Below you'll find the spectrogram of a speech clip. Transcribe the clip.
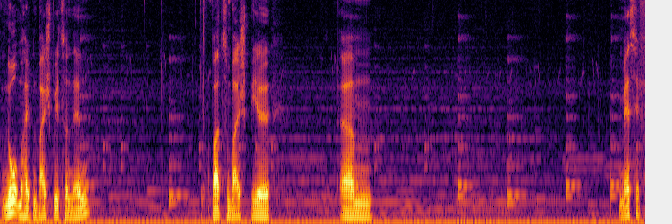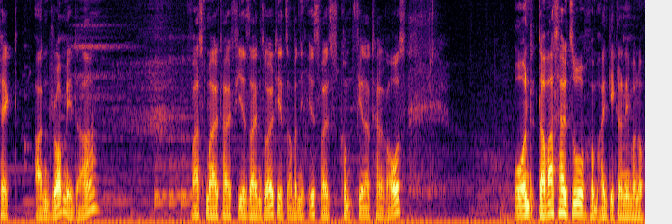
nur um halt ein Beispiel zu nennen, war zum Beispiel ähm, Mass Effect Andromeda, was mal Teil 4 sein sollte, jetzt aber nicht ist, weil es kommt ein vierter Teil raus. Und da war es halt so, komm, einen Gegner nehmen wir noch.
